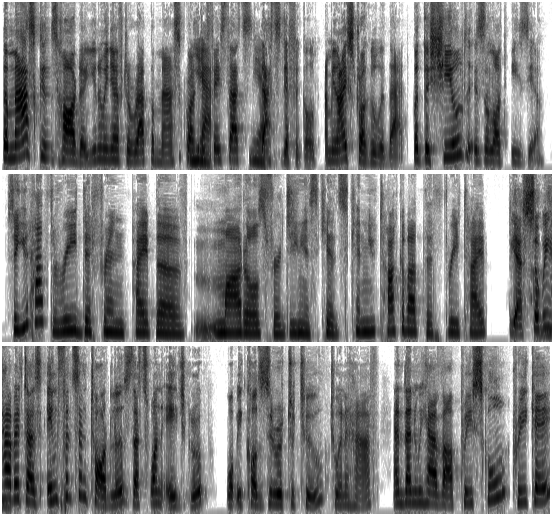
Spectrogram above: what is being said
The mask is harder. You know, when you have to wrap a mask around yeah. your face, that's yeah. that's difficult. I mean, I struggle with that. But the shield is a lot easier. So you have three different type of models for Genius Kids. Can you talk about the three types? Yes. So we have it as infants and toddlers. That's one age group what we call zero to two, two and a half. And then we have our preschool, pre K.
